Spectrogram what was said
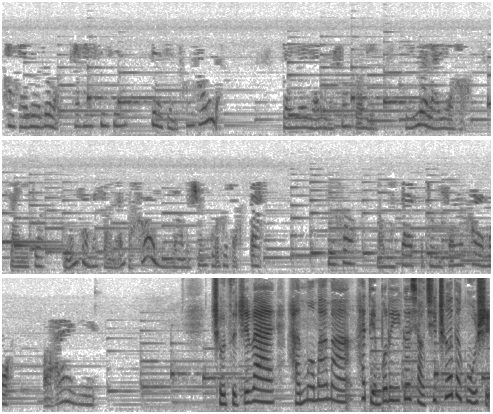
快快乐乐、开开心心、健健康康的，在幼儿园里的生活里会越来越好，像一个勇敢的小男子汉一样的生活和长大。最后，妈妈再次祝你生日快乐，我爱你。除此之外，韩墨妈妈还点播了一个小汽车的故事。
